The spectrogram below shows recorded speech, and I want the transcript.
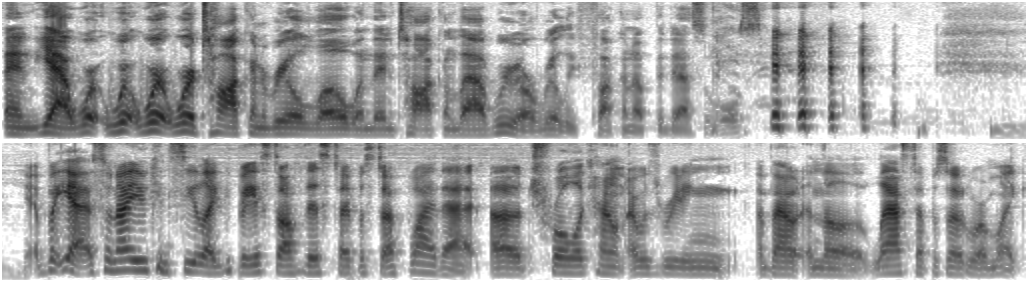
And yeah, we're, we're we're we're talking real low and then talking loud. We are really fucking up the decibels. yeah. But yeah, so now you can see like based off this type of stuff why that uh, troll account I was reading about in the last episode where I'm like,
